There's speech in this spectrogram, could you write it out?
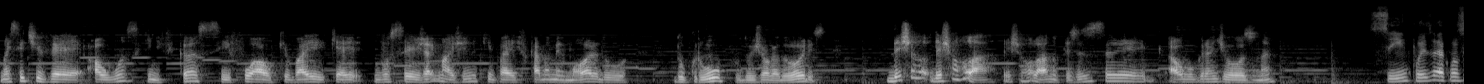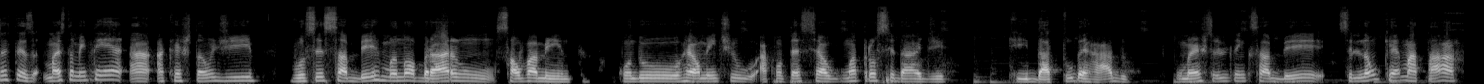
mas se tiver alguma significância, se for algo que vai que é, você já imagina que vai ficar na memória do, do grupo, dos jogadores, deixa, deixa rolar, deixa rolar, não precisa ser algo grandioso, né? Sim, pois é, com certeza. Mas também tem a, a questão de você saber manobrar um salvamento. Quando realmente acontece alguma atrocidade que dá tudo errado, o mestre ele tem que saber se ele não quer matar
